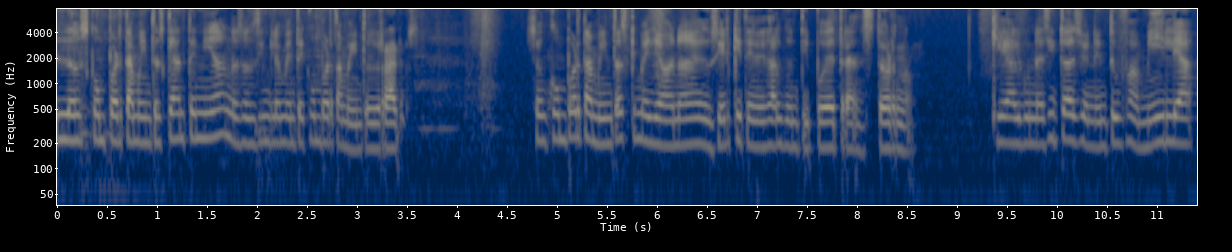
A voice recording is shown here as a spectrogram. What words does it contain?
Los comportamientos que han tenido no son simplemente comportamientos raros son comportamientos que me llevan a deducir que tienes algún tipo de trastorno, que alguna situación en tu familia,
